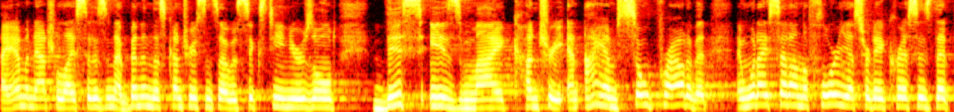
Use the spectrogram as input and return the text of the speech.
I am a naturalized citizen. I've been in this country since I was 16 years old. This is my country, and I am so proud of it. And what I said on the floor yesterday, Chris, is that,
